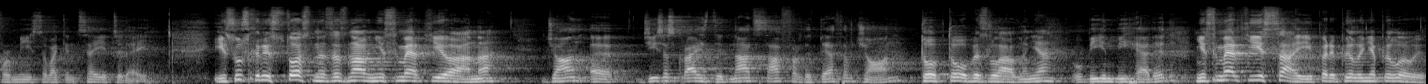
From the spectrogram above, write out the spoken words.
for me so I can say it today. Ісус Христос не зазнав ні смерті Іоанна, John, uh, Jesus Christ did not suffer the death of John, тобто обезглавлення, being beheaded, ні смерті Ісаї, перепилення пиловів,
